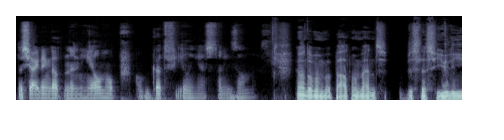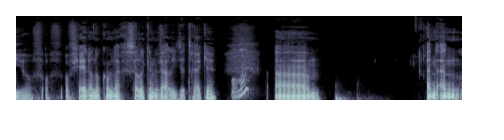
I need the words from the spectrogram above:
dus ja, ik denk dat het een heel hoop op gut feeling is dan iets anders. Ja, want op een bepaald moment beslissen jullie of, of, of jij dan ook om naar Silicon Valley te trekken. Uh -huh. Um, en, en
